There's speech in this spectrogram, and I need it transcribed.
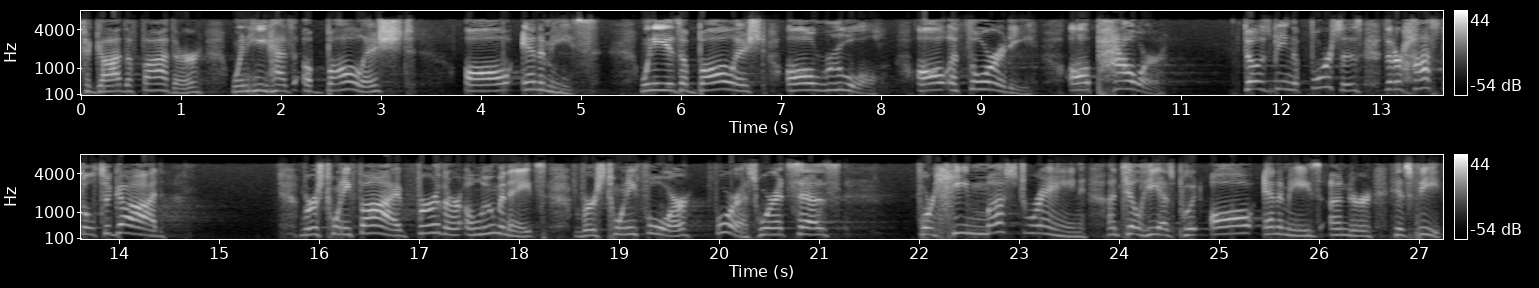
to God the Father when he has abolished all enemies, when he has abolished all rule, all authority, all power those being the forces that are hostile to God. Verse 25 further illuminates verse 24 for us, where it says, For he must reign until he has put all enemies under his feet.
